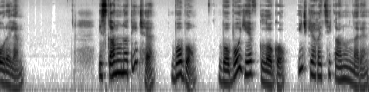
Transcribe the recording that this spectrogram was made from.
կորել եմ։ Իսկ անունդ ինչ է։ Բոբո։ Բոբո եւ Գլոգո։ Ինչ գեղեցիկ անուններ են։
